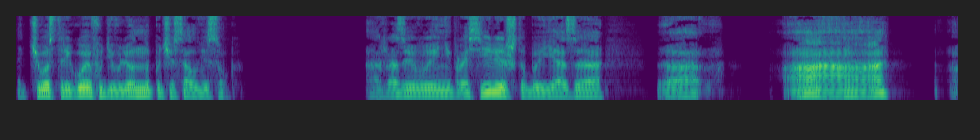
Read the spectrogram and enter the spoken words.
отчего Стригоев удивленно почесал висок. «А разве вы не просили, чтобы я за... А, а, -а, -а.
